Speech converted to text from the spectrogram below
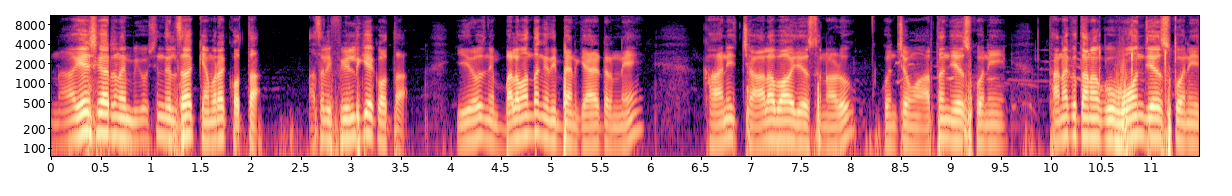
నాగేష్ గారు నాకు మీకు వచ్చింది తెలుసా? కెమెరా కొత్త. అసలు ఈ ఫీల్డ్కే కొత్త. ఈరోజు నేను బలవంతంగా దింపాను క్యారెక్టర్ని. కానీ చాలా బాగా చేస్తున్నాడు. కొంచెం అర్థం చేసుకొని తనకు తనకు ఓన్ చేసుకొని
